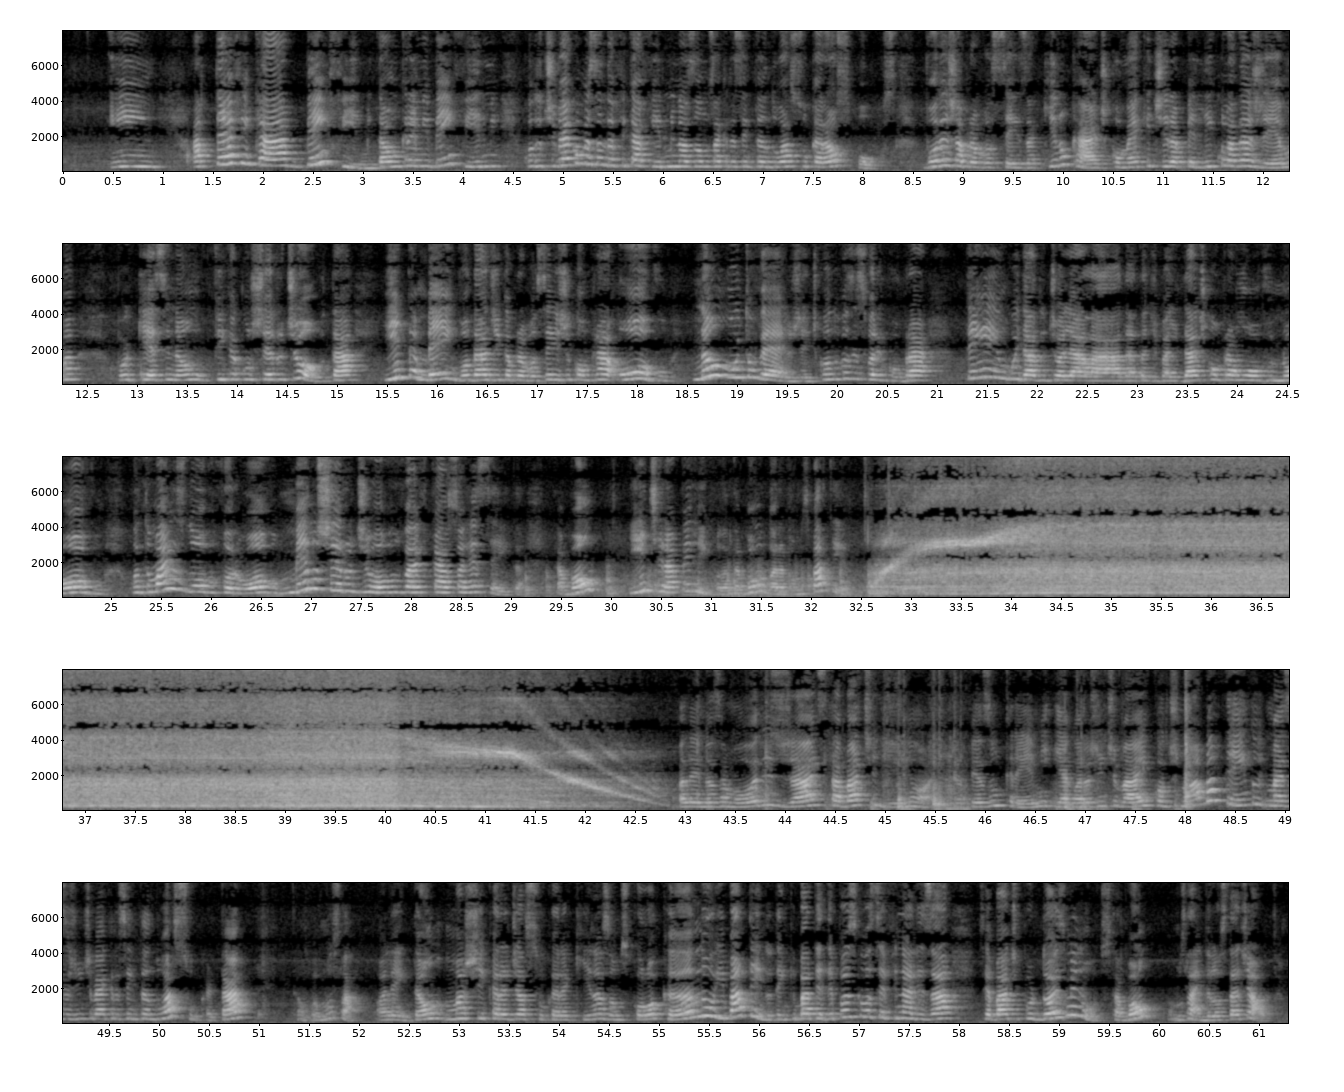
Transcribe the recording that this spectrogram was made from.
em até ficar bem firme, tá? Um creme bem firme. Quando tiver começando a ficar firme, nós vamos acrescentando o açúcar aos poucos. Vou deixar pra vocês aqui no card como é que tira a película da gema, porque senão fica com cheiro de ovo, tá? E também vou dar a dica pra vocês de comprar ovo não muito velho, gente. Quando vocês forem comprar, tenham um cuidado de olhar lá a data de validade, comprar um ovo novo. Quanto mais novo for o ovo, menos cheiro de ovo vai ficar a sua receita, tá bom? E tirar a película, tá bom? Agora vamos bater. Olha aí, meus amores, já está batidinho, olha, já fez um creme. E agora a gente vai continuar batendo, mas a gente vai acrescentando o açúcar, tá? Então, vamos lá. Olha então, uma xícara de açúcar aqui, nós vamos colocando e batendo. Tem que bater, depois que você finalizar, você bate por dois minutos, tá bom? Vamos lá, em velocidade alta.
